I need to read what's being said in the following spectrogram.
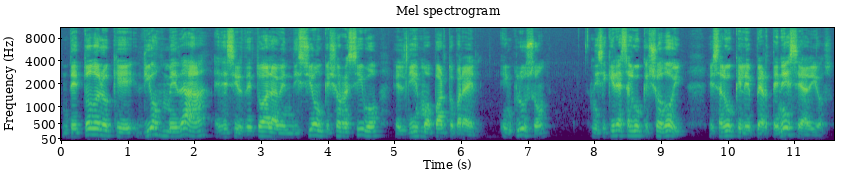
de todo lo que Dios me da, es decir, de toda la bendición que yo recibo, el diezmo aparto para Él. Incluso, ni siquiera es algo que yo doy, es algo que le pertenece a Dios.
